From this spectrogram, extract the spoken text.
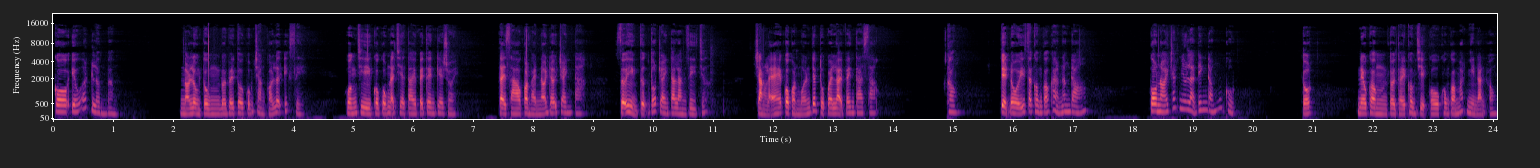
Cô yếu ớt lầm bầm. Nói lung tung đối với tôi cũng chẳng có lợi ích gì. Huống chi cô cũng đã chia tay với tên kia rồi. Tại sao còn phải nói đỡ cho anh ta? Giữ hình tượng tốt cho anh ta làm gì chứ? Chẳng lẽ cô còn muốn tiếp tục quay lại với anh ta sao? Không, tuyệt đối sẽ không có khả năng đó. Cô nói chắc như là đinh đóng cột. Tốt, nếu không tôi thấy không chỉ cô không có mắt nhìn đàn ông,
